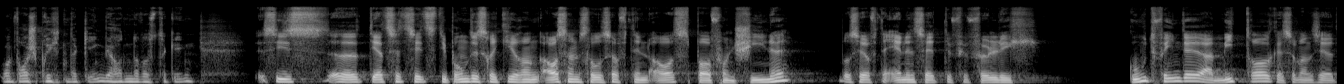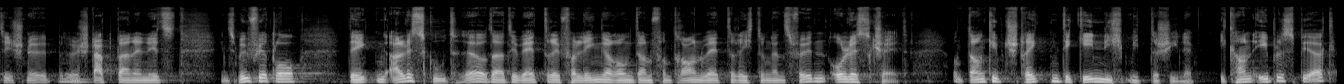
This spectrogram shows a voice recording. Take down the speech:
Und was spricht denn dagegen? Wer hat denn da was dagegen? Es ist, äh, derzeit setzt die Bundesregierung ausnahmslos auf den Ausbau von Schiene, was ja auf der einen Seite für völlig gut finde, auch mittrage. Also wenn Sie ja die äh, Stadtbahnen jetzt ins Mühlviertel denken, alles gut. Ja, oder die weitere Verlängerung dann von Traunweiter Richtung ans Föden, alles gescheit. Und dann gibt es Strecken, die gehen nicht mit der Schiene. Ich kann Ebelsberg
